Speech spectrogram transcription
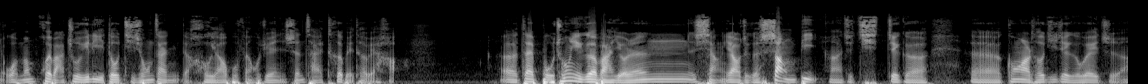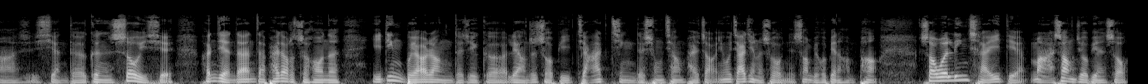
我们会把注意力都集中在你的后腰部分，会觉得你身材特别特别好。呃，再补充一个吧，有人想要这个上臂啊，就这个呃肱二头肌这个位置啊，显得更瘦一些。很简单，在拍照的时候呢，一定不要让你的这个两只手臂夹紧的胸腔拍照，因为夹紧的时候，你的上臂会变得很胖。稍微拎起来一点，马上就变瘦。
